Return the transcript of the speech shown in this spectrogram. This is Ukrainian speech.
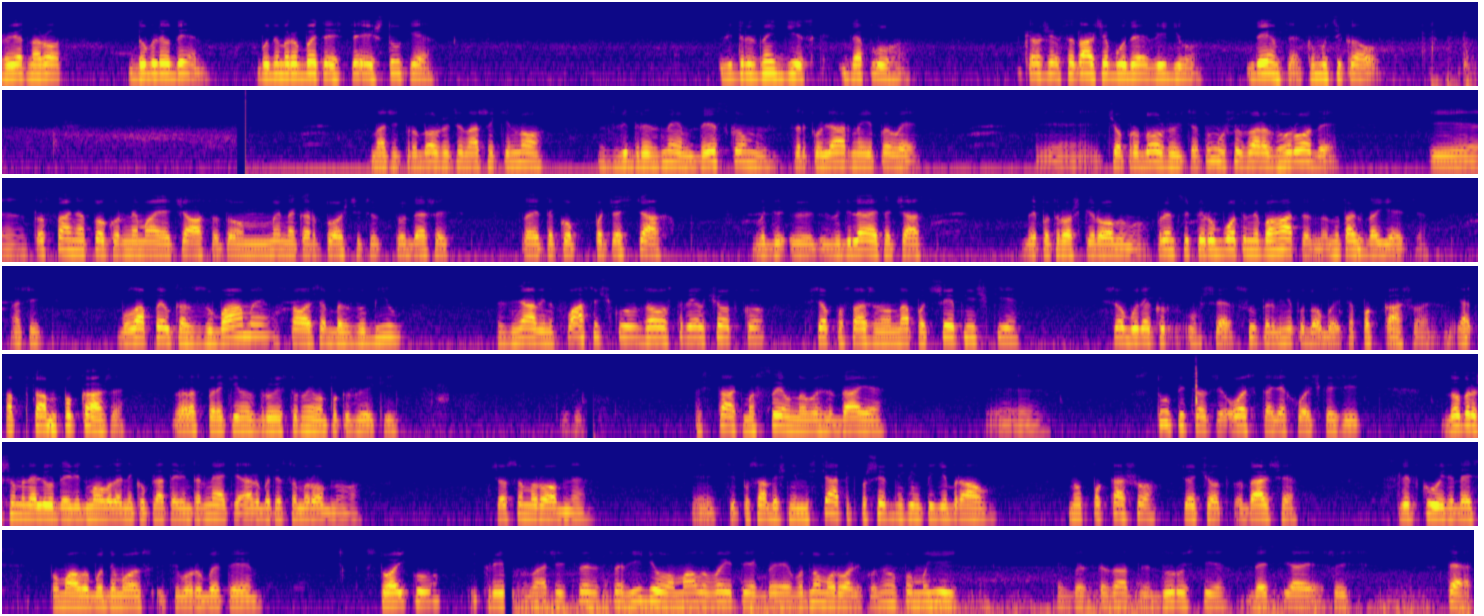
Привіт, народ! Дубль один. Будемо робити з цієї штуки відрізний диск для плуга. Коротше, все далі буде відео. Дивимося, кому цікаво. Значить, продовжується наше кіно з відрізним диском з циркулярної пили. Е, Що продовжується? Тому що зараз городи. І то Саня токар не має часу, то ми на картошці, то, де щось та й тако по частях виділяється час, де потрошки робимо. В принципі, роботи небагато, ну так здається. Значить, була пилка з зубами, сталося без зубів. Зняв він фасочку, заострив чітко, все посаджено на подшипнички. Все буде вообще супер, мені подобається. Пока що. Як, а там покаже. Зараз перекину з другої сторони, вам покажу який. Ось так масивно виглядає е, ступиця чи оська, як хоч кажіть. Добре, що мене люди відмовили не купляти в інтернеті, а робити саморобного. Все саморобне. Е, Ці посадочні місця під пошипник він підібрав. Ну, поки що все чітко. Далі слідкуйте десь. Помалу будемо цього робити стойку і кріп. Значить, це все відео мало вийти якби в одному ролику. Ну, по моїй, як би сказати, дурості, десь я щось стер.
